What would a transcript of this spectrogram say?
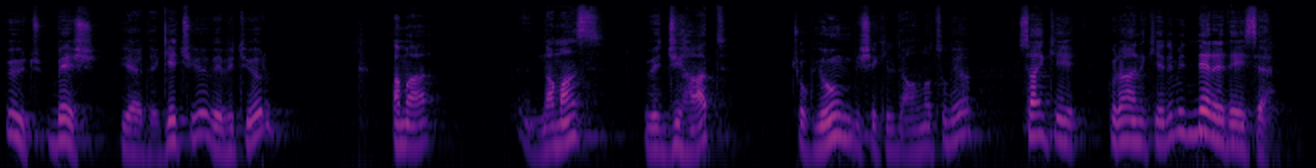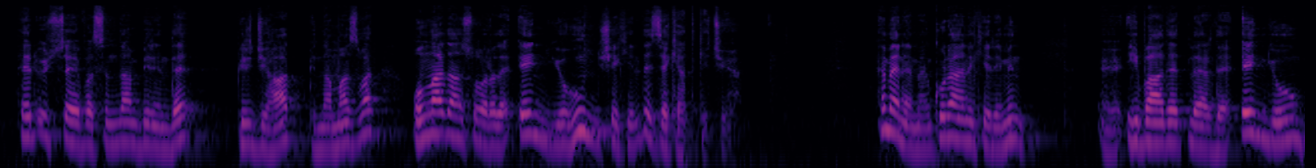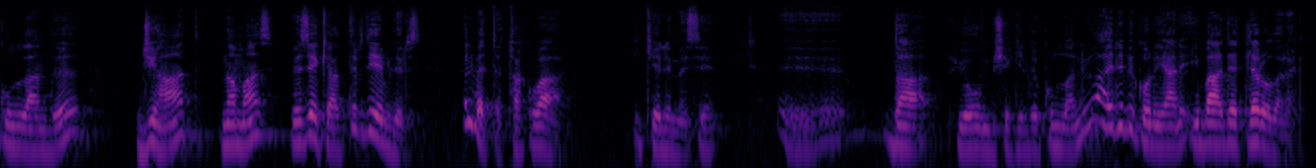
3, 5 yerde geçiyor ve bitiyor. Ama namaz ve cihat çok yoğun bir şekilde anlatılıyor. Sanki Kur'an-ı Kerim'in neredeyse her üç sayfasından birinde bir cihat, bir namaz var. Onlardan sonra da en yoğun şekilde zekat geçiyor. Hemen hemen Kur'an-ı Kerim'in e, ibadetlerde en yoğun kullandığı cihat, namaz ve zekattır diyebiliriz. Elbette takva kelimesi e, daha yoğun bir şekilde kullanıyor. Ayrı bir konu yani ibadetler olarak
